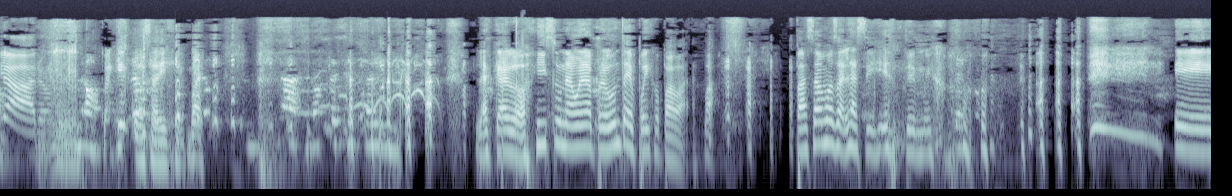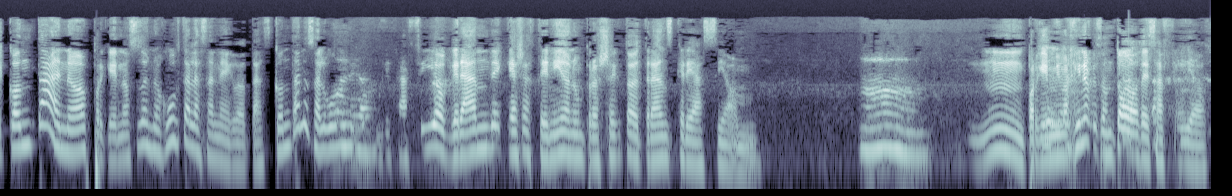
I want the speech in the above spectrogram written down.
Claro. No. Cualquier cosa dije. Bueno. La cagó. Hizo una buena pregunta y después dijo pavada. Pasamos a la siguiente mejor. Eh, contanos, porque a nosotros nos gustan las anécdotas, contanos algún desafío grande que hayas tenido en un proyecto de transcreación. Mm, Mm, porque me imagino que son todos desafíos.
